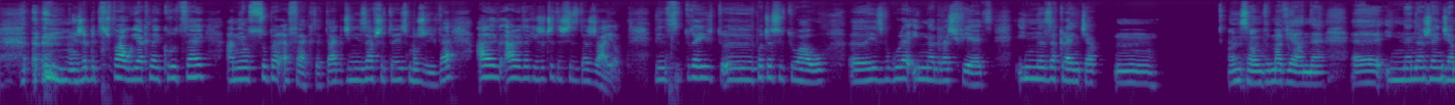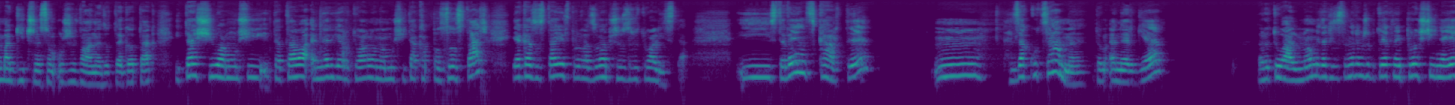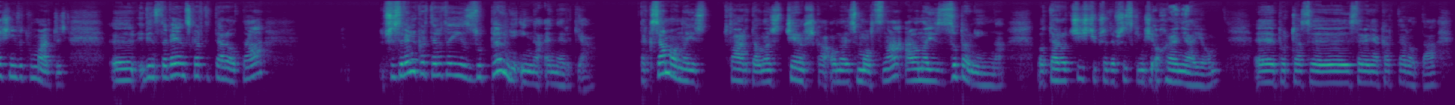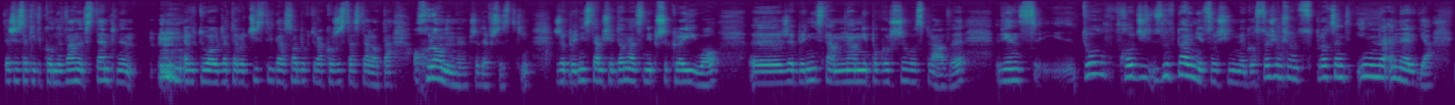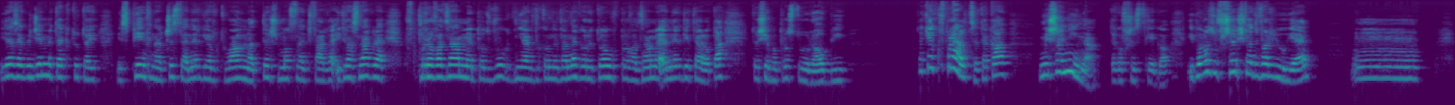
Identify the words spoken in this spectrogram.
żeby trwał jak najkrócej, a miał super efekty, tak? Gdzie nie zawsze to jest możliwe, ale, ale takie rzeczy też się zdarzają. Więc tutaj y, podczas rytuału y, jest w ogóle inna gra świec, inne zaklęcia. one są wymawiane, e, inne narzędzia magiczne są używane do tego, tak? I ta siła musi, ta cała energia rytualna, ona musi taka pozostać, jaka zostaje wprowadzona przez rytualistę. I stawiając karty, mm, zakłócamy tą energię rytualną. Ja tak się zastanawiam, żeby to jak najprościej, najjaśniej wytłumaczyć. Yy, więc stawiając karty tarota, przy stawianiu kart tarota jest zupełnie inna energia. Tak samo ona jest twarda, ona jest ciężka, ona jest mocna, ale ona jest zupełnie inna. Bo tarociści przede wszystkim się ochraniają e, podczas e, stawiania kart tarota. Też jest taki wykonywany wstępny rytuał dla tarocisty i dla osoby, która korzysta z tarota. Ochronny przede wszystkim, żeby nic tam się do nas nie przykleiło, żeby nic tam nam nie pogorszyło sprawy. Więc y, tu wchodzi zupełnie coś innego, 180% inna energia. I teraz jak będziemy tak tutaj, jest piękna, czysta energia rytualna, też mocna i twarda i teraz nagle wprowadzamy po dwóch dniach wykonywanego rytuału, wprowadzamy energię tarota, to się po prostu robi tak jak w pralce, taka mieszanina tego wszystkiego. I po prostu wszechświat wariuje. Mm,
